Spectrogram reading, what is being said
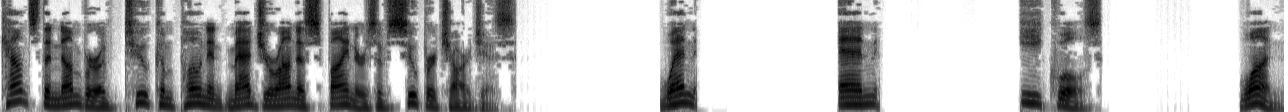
counts the number of two-component Majorana spinors of supercharges. When n equals 1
